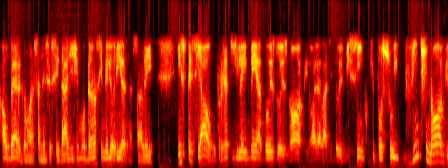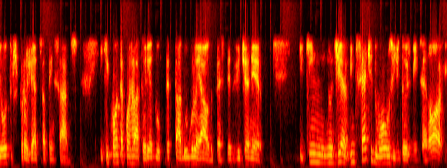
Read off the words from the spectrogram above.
albergam essa necessidade de mudança e melhorias nessa lei. Em especial, o projeto de lei 6229, olha lá, de 2005, que possui 29 outros projetos apensados e que conta com a relatoria do deputado Hugo Leal, do PSD do Rio de Janeiro. E que no dia 27 de 11 de 2019,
